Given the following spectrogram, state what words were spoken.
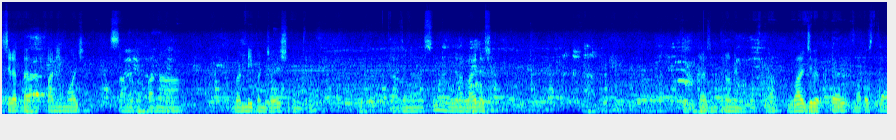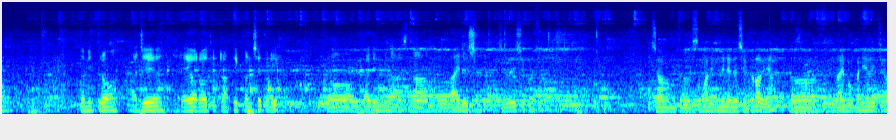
સિરાગભાઈ બાપાની મોજ સામે બાપાના બંડી પણ જોઈ શકો મિત્રો આજના સુંદર મજાના લાઈ દર્શન તો જ મિત્રોને માપસ્ત્રા વાલજીભાઈ પટેલ માપસ્ત્રા તો મિત્રો આજે રવિવાર હોવાથી ટ્રાફિક પણ છે થોડીક. તો ગાંધી આજના લાઈ દર્શન જોઈ શકો છો. ચાલો મિત્રો, સમાધિ મંદિરને દર્શન કરાવીએ. તો લાઈવમાં બની રહેજો.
